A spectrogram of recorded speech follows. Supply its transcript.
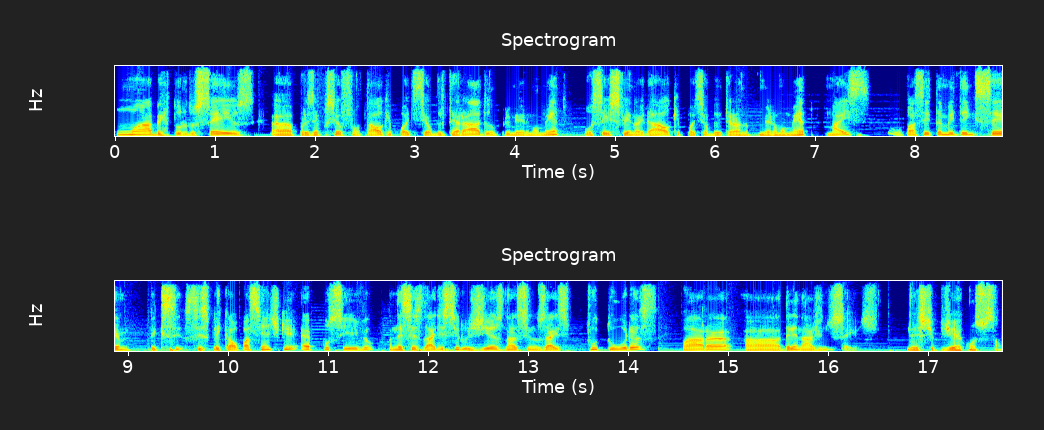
uma abertura dos seios, uh, por exemplo, seio frontal, que pode ser obliterado no primeiro momento, ou seio esfenoidal, que pode ser obliterado no primeiro momento, mas o paciente também tem que ser, tem que se, se explicar ao paciente que é possível a necessidade de cirurgias nas sinusais futuras para a drenagem dos seios nesse tipo de reconstrução.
